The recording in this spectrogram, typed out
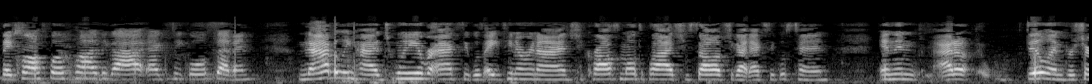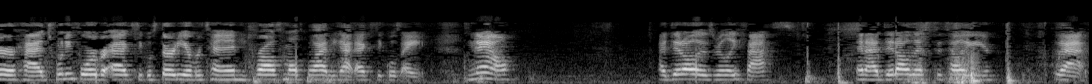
They cross multiplied, they got x equals 7. Natalie had 20 over x equals 18 over 9. She cross multiplied, she solved, she got x equals 10. And then, I don't, Dylan for sure had 24 over x equals 30 over 10. He cross multiplied, he got x equals 8. Now, I did all this really fast. And I did all this to tell you that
